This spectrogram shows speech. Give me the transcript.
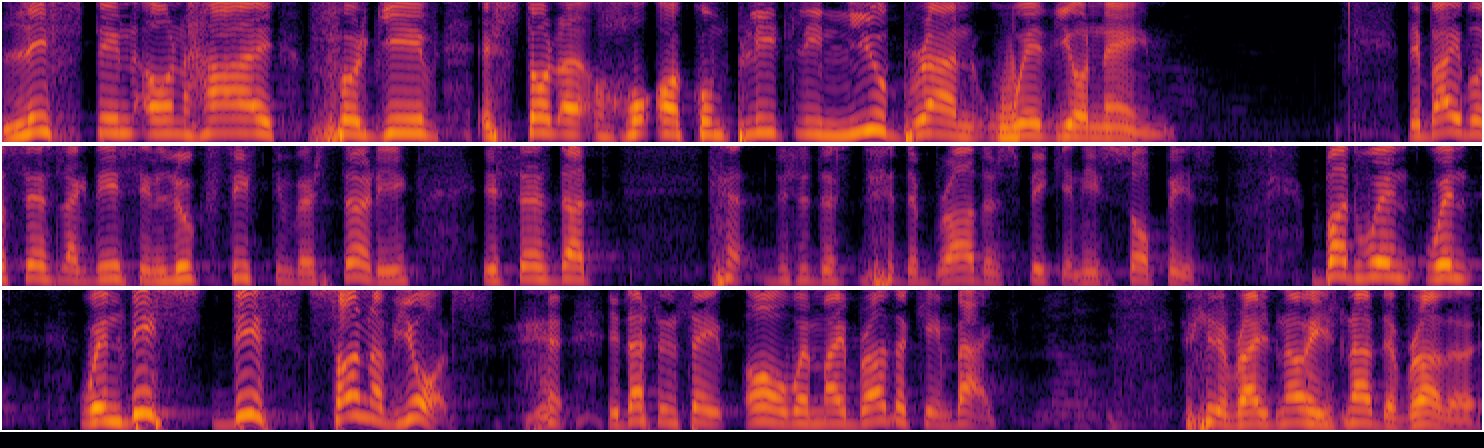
lifting on high, forgive, start a, a completely new brand with your name. The Bible says like this in Luke 15, verse 30. It says that this is the, the brother speaking. He's so pissed. But when when when this this son of yours, it doesn't say, oh, when my brother came back. No. right now, he's not the brother.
